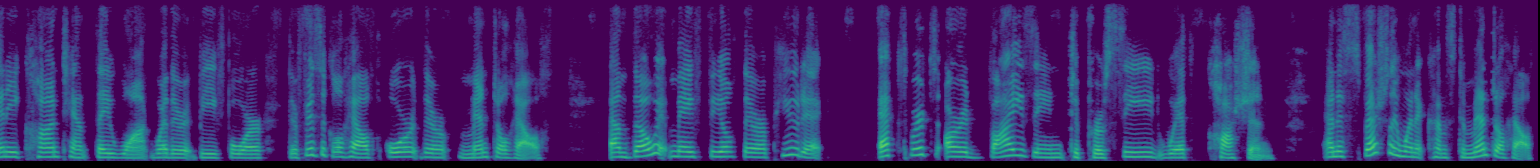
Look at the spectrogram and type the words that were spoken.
any content they want, whether it be for their physical health or their mental health. And though it may feel therapeutic, experts are advising to proceed with caution. And especially when it comes to mental health,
